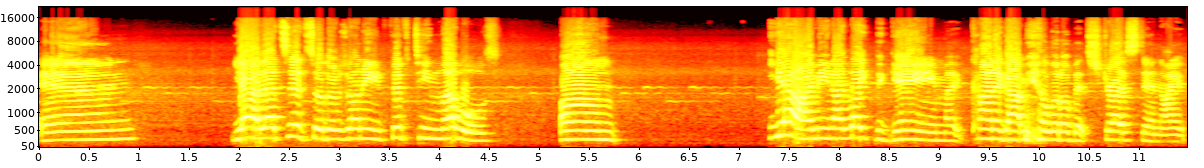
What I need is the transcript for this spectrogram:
And yeah, that's it. So there's only 15 levels. Um, yeah, I mean, I like the game. It kind of got me a little bit stressed, and I,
